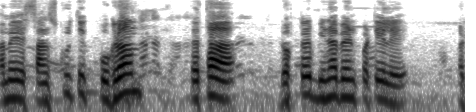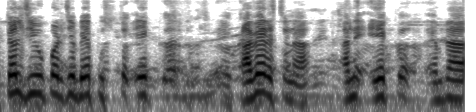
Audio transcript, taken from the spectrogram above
અમે સાંસ્કૃતિક પ્રોગ્રામ તથા ડૉક્ટર બીનાબેન પટેલે અટલજી ઉપર જે બે પુસ્તક, એક કાવ્ય રચના અને એક એમના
